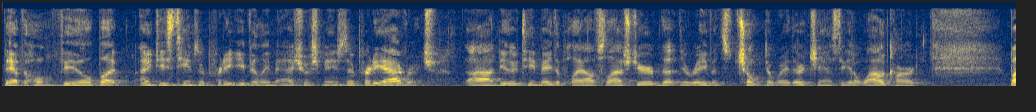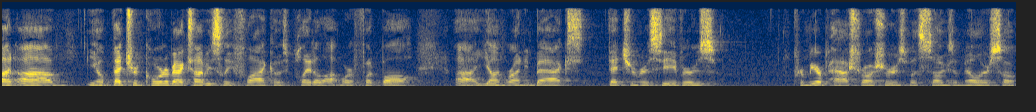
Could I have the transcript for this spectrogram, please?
they have the home field, but I think these teams are pretty evenly matched, which means they're pretty average. Uh, neither team made the playoffs last year. The, the Ravens choked away their chance to get a wild card. But um, you know, veteran quarterbacks obviously Flacco's played a lot more football. Uh, young running backs, veteran receivers, premier pass rushers with Suggs and Miller. So,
